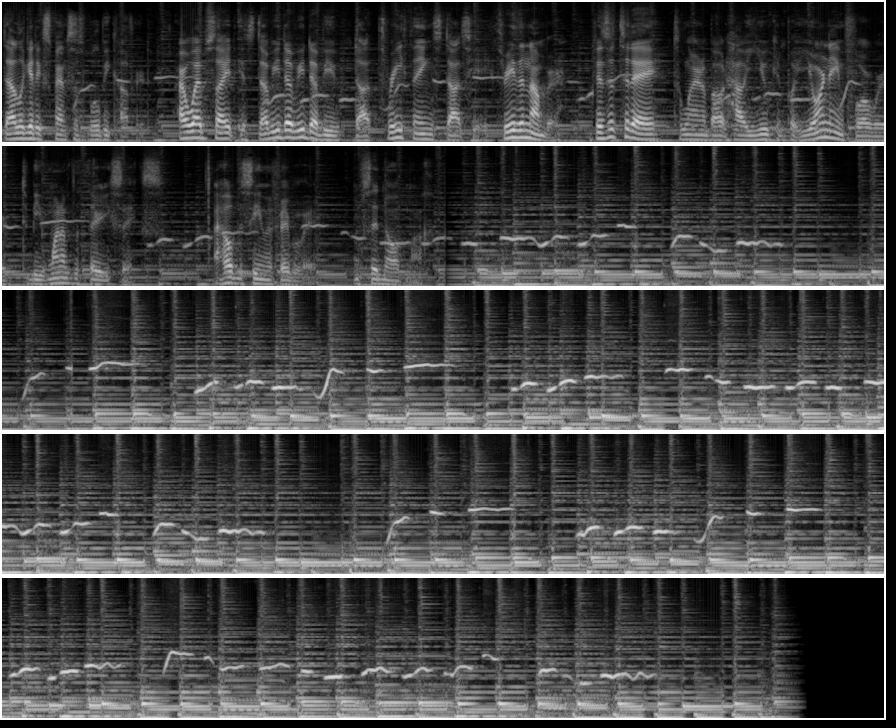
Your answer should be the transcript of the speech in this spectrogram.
Delegate expenses will be covered. Our website is www.threethings.ca. Three the number. Visit today to learn about how you can put your name forward to be one of the 36. I hope to see you in February. I'm Sid Nogma.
